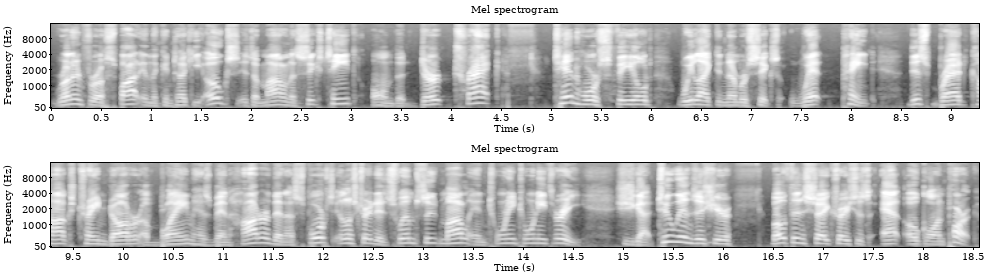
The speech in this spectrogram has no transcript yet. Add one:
running for a spot in the Kentucky Oaks. It's a mile and a 16th on the dirt track. 10 horse field. We like the number 6, Wet Paint. This Brad Cox trained daughter of Blame has been hotter than a Sports Illustrated swimsuit model in 2023. She's got two wins this year, both in stakes races at Oaklawn Park.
